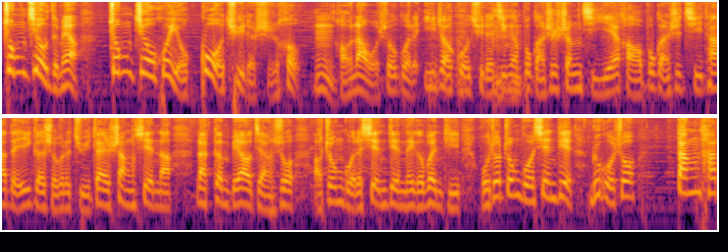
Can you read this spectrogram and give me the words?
终究怎么样？终究会有过去的时候。嗯，好，那我说过了，依照过去的经验，不管是升级也好，不管是其他的一个所谓的举债上限呢、啊，那更不要讲说啊，中国的限电那个问题。我说中国限电，如果说当他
